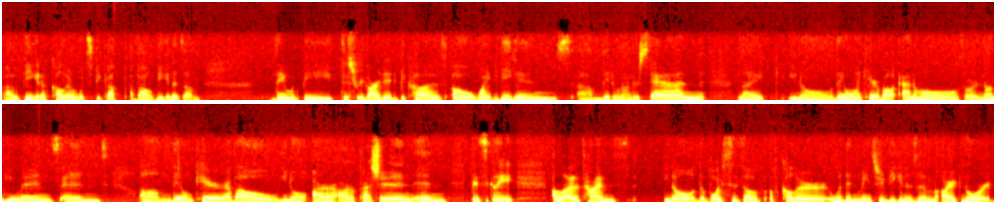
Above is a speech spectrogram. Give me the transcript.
a, vegan of color would speak up about veganism, they would be disregarded because oh, white vegans, um, they don't understand, like you know, they only care about animals or non-humans, and um, they don't care about you know our our oppression and basically a lot of times, you know, the voices of, of color within mainstream veganism are ignored.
